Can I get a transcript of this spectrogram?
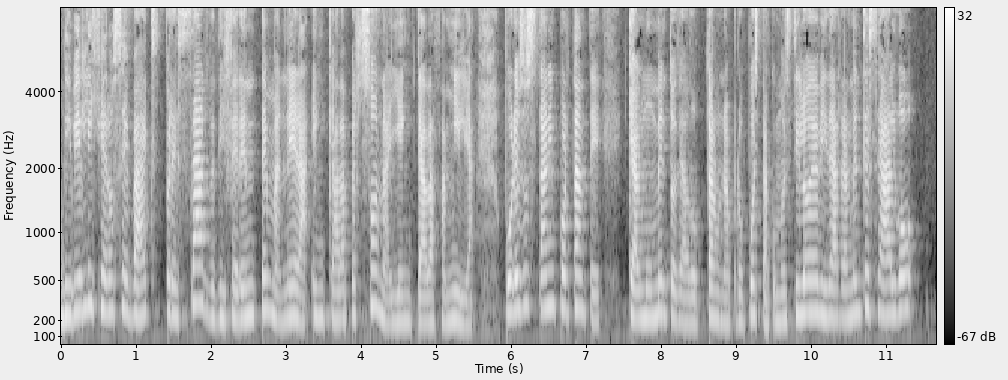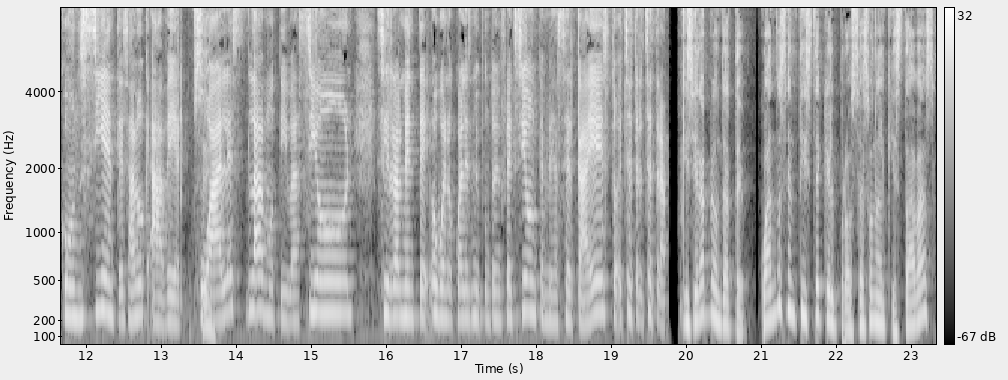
Vivir ligero se va a expresar de diferente manera en cada persona y en cada familia. Por eso es tan importante que al momento de adoptar una propuesta como estilo de vida realmente sea algo conscientes, algo que, a ver, cuál es la motivación, si realmente, o bueno, cuál es mi punto de inflexión que me acerca a esto, etcétera, etcétera. Quisiera preguntarte, ¿cuándo sentiste que el proceso en el que estabas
